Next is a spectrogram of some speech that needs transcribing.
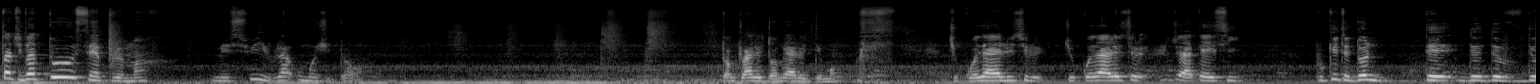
Toi, tu dois tout simplement me suivre là où moi je dors. Donc tu vas aller dormir avec le démon. tu connais à lui sur, tu connais sur, la terre ici. Pour qu'il te donne de, de, de, de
